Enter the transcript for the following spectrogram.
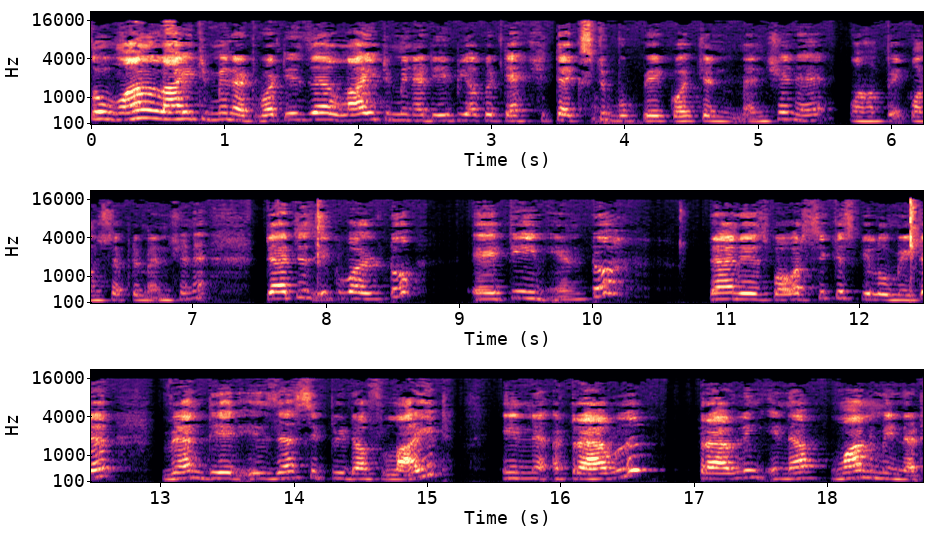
तो one light minute what is the light minute ये भी आपको टेक्स्ट बुक पे क्वेश्चन मेंशन है, वहाँ पे कॉन्सेप्ट मेंशन है. That is equal to 18 into 10 raised power 6 kilometre when there is a speed of light in a travel traveling in a one minute.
